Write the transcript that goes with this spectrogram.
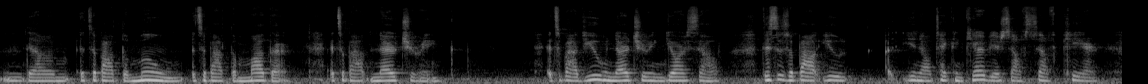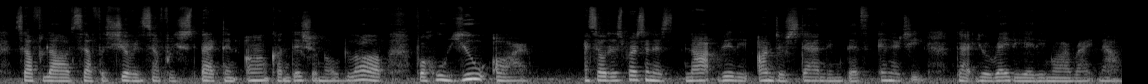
The, um, it's about the moon. It's about the mother. It's about nurturing. It's about you nurturing yourself. This is about you, uh, you know, taking care of yourself, self-care, self-love, self-assurance, self-respect, and unconditional love for who you are. And so this person is not really understanding this energy that you're radiating on right now.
